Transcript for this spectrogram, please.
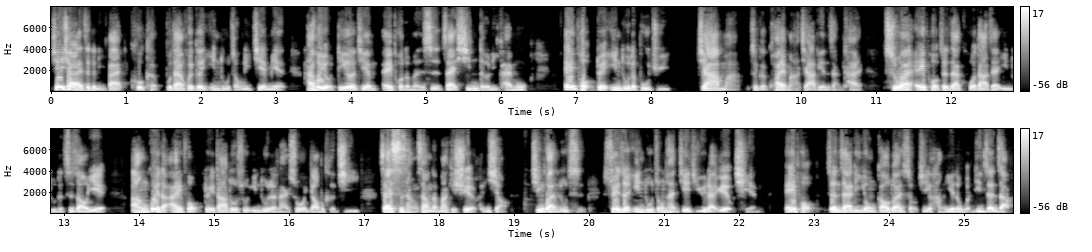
接下来这个礼拜，Cook 不但会跟印度总理见面，还会有第二间 Apple 的门市在新德里开幕。Apple 对印度的布局加码，这个快马加鞭展开。此外，Apple 正在扩大在印度的制造业。昂贵的 iPhone 对大多数印度人来说遥不可及，在市场上的 market share 很小。尽管如此，随着印度中产阶级越来越有钱，Apple 正在利用高端手机行业的稳定增长，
